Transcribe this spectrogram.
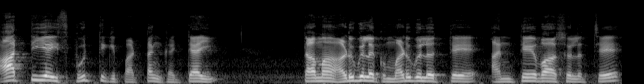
ఆర్టీఐ స్ఫూర్తికి పట్టం కట్టాయి. తమ అడుగులకు మడుగులొత్తే అంతేవాసులొచ్చే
